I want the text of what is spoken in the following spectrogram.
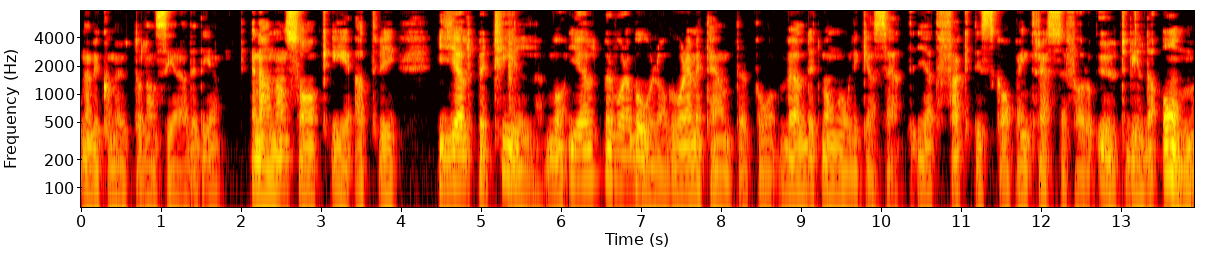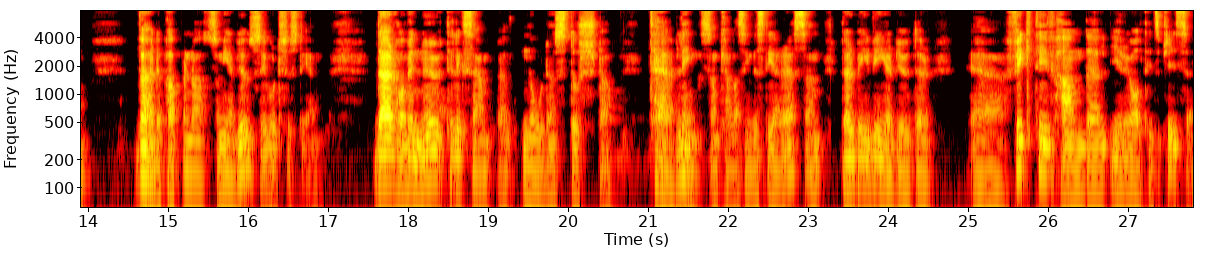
när vi kom ut och lanserade det. En annan sak är att vi hjälper till, hjälper våra bolag och våra emittenter på väldigt många olika sätt i att faktiskt skapa intresse för och utbilda om värdepapperna som erbjuds i vårt system. Där har vi nu till exempel Nordens största tävling som kallas Investerar-SM där vi erbjuder eh, fiktiv handel i realtidspriser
